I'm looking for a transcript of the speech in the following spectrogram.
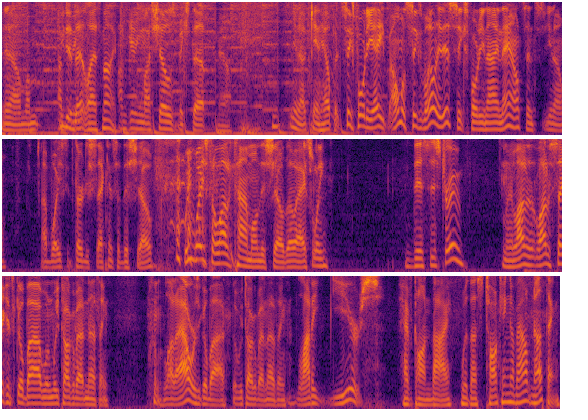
Yeah, I'm, I'm, you I'm did getting- that last night. I'm getting my shows mixed up. Yeah. You know, can't help it. 648, almost 6. Well, it is 649 now since, you know, I've wasted 30 seconds of this show. we waste a lot of time on this show, though, actually. This is true. I mean, a lot of a lot of seconds go by when we talk about nothing. a lot of hours go by that we talk about nothing. A lot of years have gone by with us talking about nothing.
